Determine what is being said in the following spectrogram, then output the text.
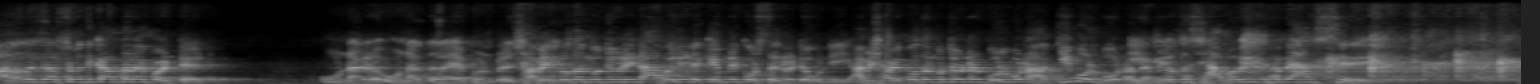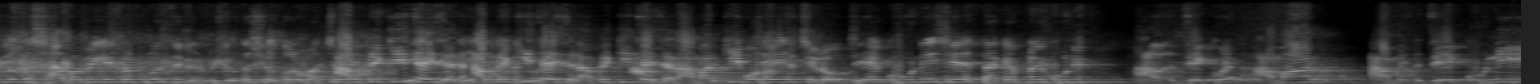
বাংলাদেশের রাষ্ট্রপতি কার দ্বারা অ্যাপয়েন্টেড ওনার ওনার দ্বারা অ্যাপয়েন্ট সাবেক প্রধানমন্ত্রী উনি না হইলে এটা কেমনে করছেন ওটা উনি? আমি সাবেক প্রধানমন্ত্রী ওনার বলব না। কি বলব না এগুলো তো স্বাভাবিক ভাবে আসছে। এগুলো তো স্বাভাবিক একটা প্রসিডিউর বিগত সতেরো বছর আপনি কি চাইছেন? আপনি কি চাইছেন? আপনি কি চাইছেন? আমার কি বলা উচিত ছিল? যে খুনি সে তাকে আপনাকে খুনি যে আমার আমি যে খুনি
